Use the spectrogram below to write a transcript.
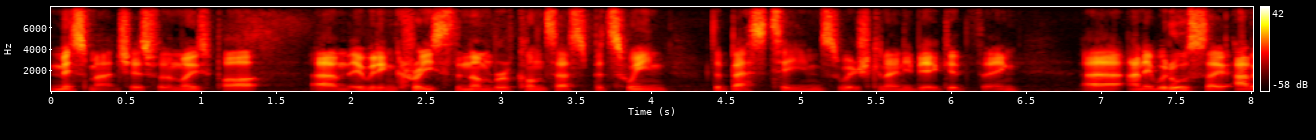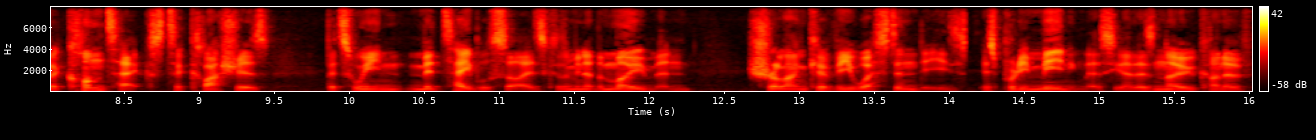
mismatches for the most part. Um, it would increase the number of contests between the best teams, which can only be a good thing. Uh, and it would also add a context to clashes between mid-table sides. Because I mean, at the moment, Sri Lanka v West Indies is pretty meaningless. You know, there's no kind of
